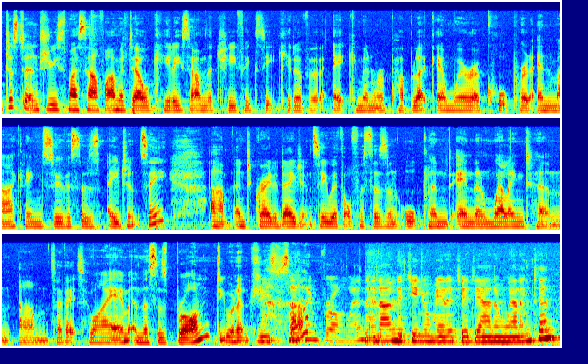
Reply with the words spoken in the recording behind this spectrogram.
well, just to introduce myself, I'm Adele Kelly, so I'm the Chief Executive of Acumen Republic, and we're a corporate and marketing services agency, um, integrated agency with offices in Auckland and in Wellington. Um, so that's who I am, and this is Bron. Do you want to introduce yourself? I'm Bronwyn, and I'm the General Manager down in Wellington,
